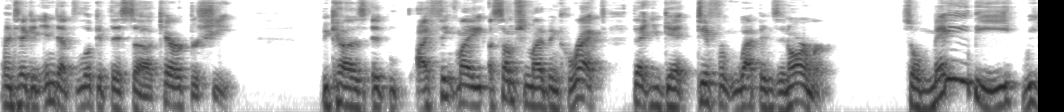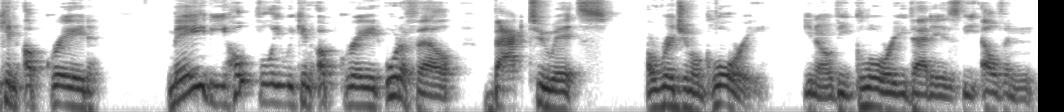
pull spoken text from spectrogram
and take an in-depth look at this uh, character sheet because it I think my assumption might have been correct that you get different weapons and armor. So maybe we can upgrade maybe hopefully we can upgrade Urfael back to its original glory. You know, the glory that is the Elven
